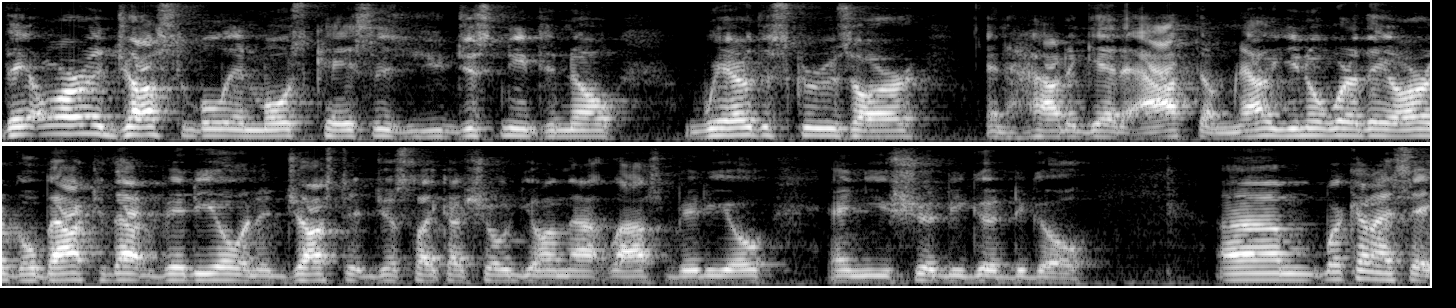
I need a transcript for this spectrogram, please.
They are adjustable in most cases. You just need to know where the screws are and how to get at them. Now you know where they are. Go back to that video and adjust it just like I showed you on that last video and you should be good to go. Um, what can I say?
